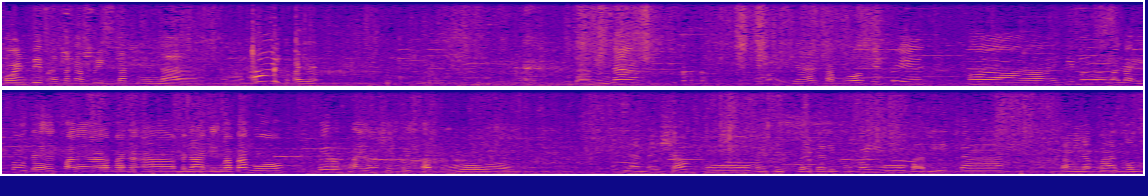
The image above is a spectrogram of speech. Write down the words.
corned beef at saka friska tuna. Ay, kabayo. Ang dami na. Ayan, tapos siyempre, ah, hindi mawawala ito dahil para mana, ah, malaging mabango, meron tayong siyempre sabon. Ayan, may shampoo, may toothbrush na rin po kayo, barita, panglapa, zone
